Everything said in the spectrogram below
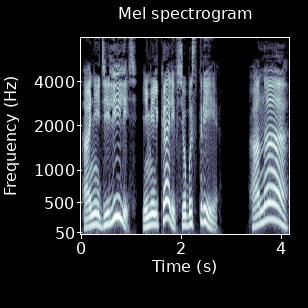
Они делились и мелькали все быстрее. Она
